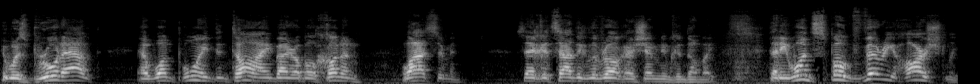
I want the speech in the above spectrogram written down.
it was brought out at one point in time by Reb Elchanan Wasserman, that he once spoke very harshly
